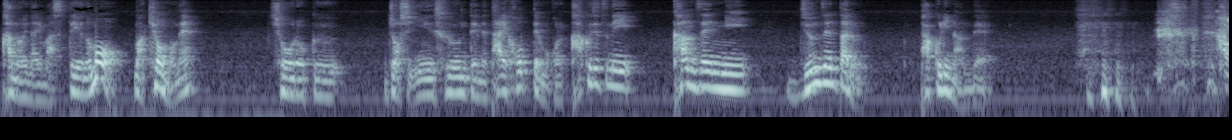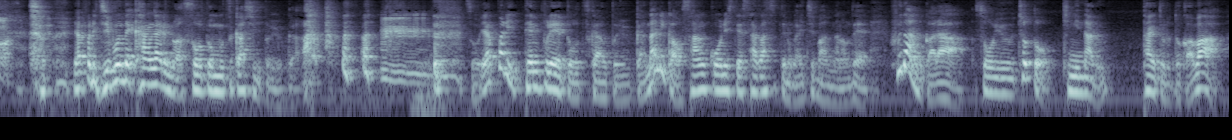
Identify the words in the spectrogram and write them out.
可能になりますっていうのも、まあ今日のね、小6女子飲酒運転で逮捕ってもこれ確実に完全に純然たるパクリなんで、やっぱり自分で考えるのは相当難しいというか、うん。そう、やっぱりテンプレートを使うというか、何かを参考にして探すっていうのが一番なので、普段からそういうちょっと気になるタイトルとかは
